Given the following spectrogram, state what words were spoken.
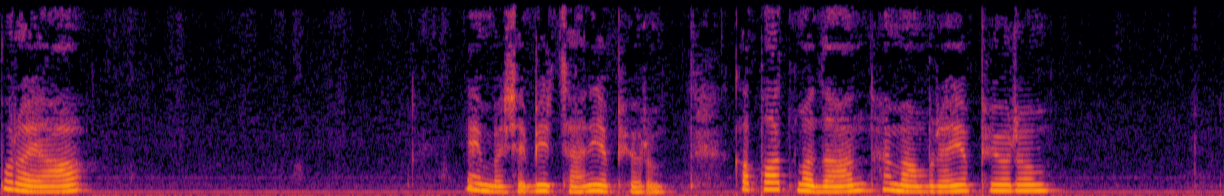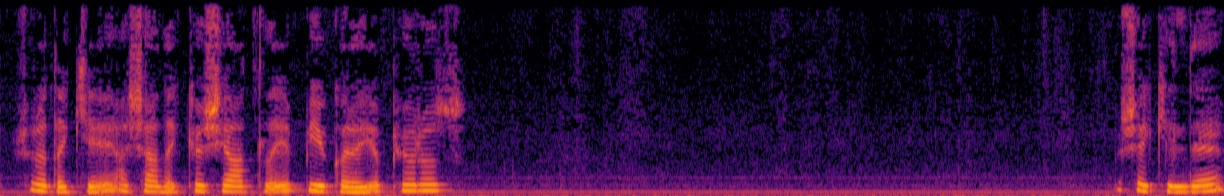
Buraya en başa bir tane yapıyorum. Kapatmadan hemen buraya yapıyorum. Şuradaki aşağıdaki köşeye atlayıp bir yukarı yapıyoruz. Bu şekilde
